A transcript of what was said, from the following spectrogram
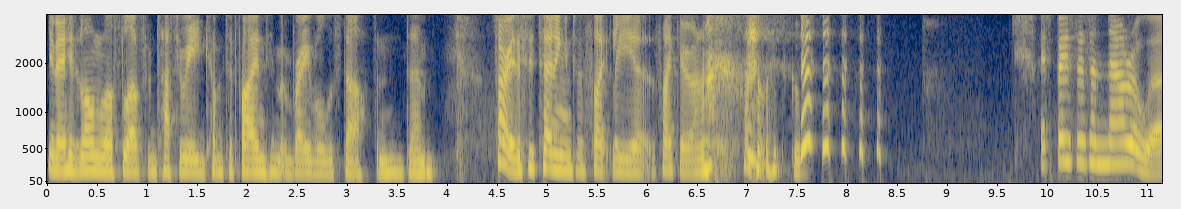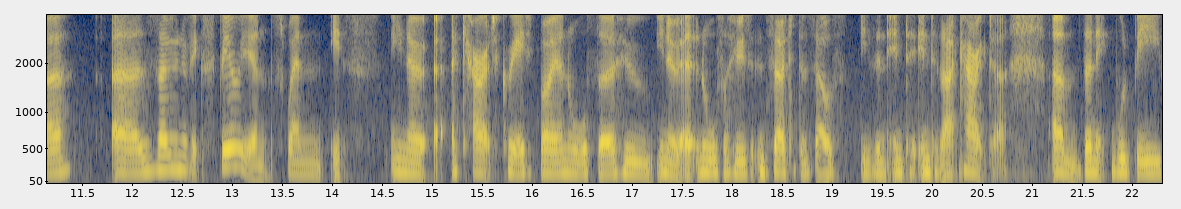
you know, his long lost love from Tatooine come to find him and brave all the stuff. And um, sorry, this is turning into a slightly uh, psychoanalytical. I suppose there's a narrower uh, zone of experience when it's you know a character created by an author who you know an author who's inserted themselves even into into that character um, than it would be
